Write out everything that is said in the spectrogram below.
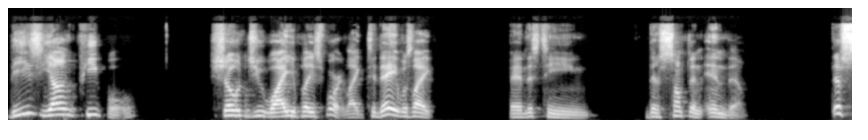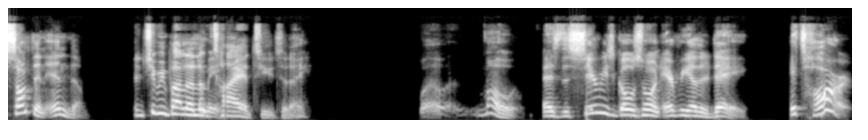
these young people showed you why you play sport. Like today was like, man, this team, there's something in them. There's something in them. Did Jimmy Butler look mean- tired to you today? Well, Mo, as the series goes on every other day, it's hard.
